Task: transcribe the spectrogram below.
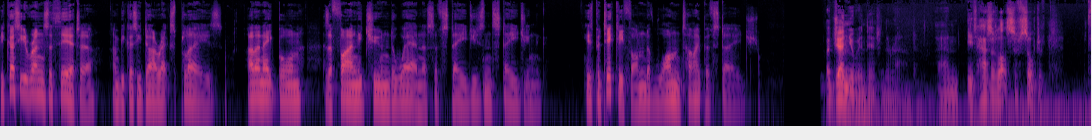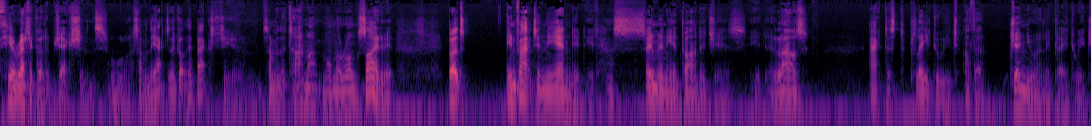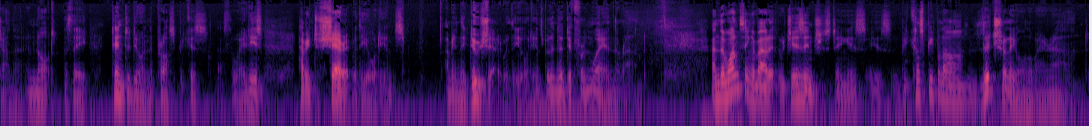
Because he runs a theatre and because he directs plays, Alan Ayckbourn has a finely tuned awareness of stages and staging. He's particularly fond of one type of stage. A genuine theatre in the round. And it has lots of sort of theoretical objections. Ooh, some of the actors have got their backs to you. Some of the time I'm on the wrong side of it. But in fact, in the end, it, it has so many advantages. It allows actors to play to each other, genuinely play to each other, and not, as they tend to do in the pros, because that's the way it is, having to share it with the audience. I mean, they do share it with the audience, but in a different way in the round. And the one thing about it which is interesting is, is because people are literally all the way around,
